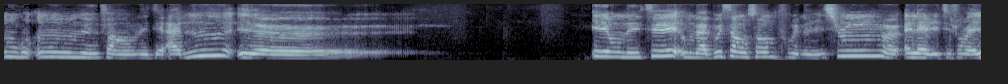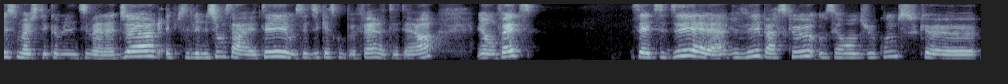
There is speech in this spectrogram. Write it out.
on, enfin, on était amis et... Euh, et on était, on a bossé ensemble pour une émission. Euh, elle, elle était journaliste, moi j'étais community manager. Et puis l'émission s'est arrêtée, on s'est dit qu'est-ce qu'on peut faire, etc. Et en fait, cette idée, elle est arrivée parce que on s'est rendu compte que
